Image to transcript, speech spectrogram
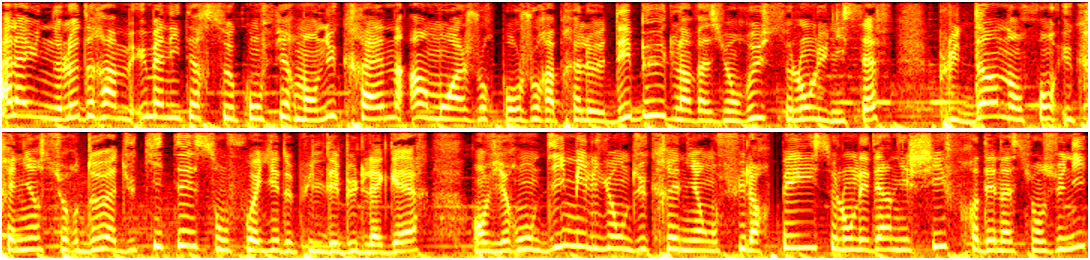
À la une, le drame humanitaire se confirme en Ukraine. Un mois jour pour jour après le début de l'invasion russe, selon l'UNICEF, plus d'un enfant ukrainien sur deux a dû quitter son foyer depuis le début de la guerre. Environ 10 millions d'Ukrainiens ont fui leur pays selon les derniers chiffres des Nations Unies.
